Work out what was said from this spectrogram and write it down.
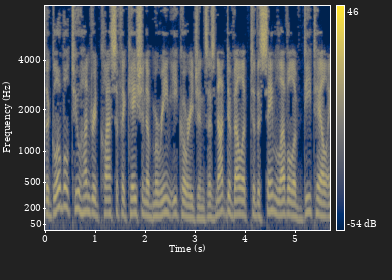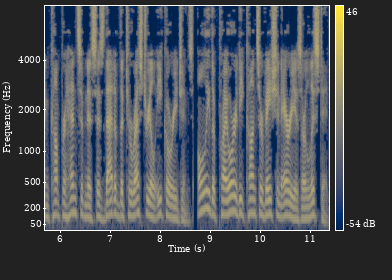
The Global 200 classification of marine ecoregions is not developed to the same level of detail and comprehensiveness as that of the terrestrial ecoregions, only the priority conservation areas are listed.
